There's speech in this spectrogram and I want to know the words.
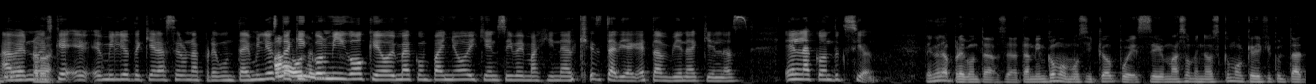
A ver, no, es que eh, Emilio te quiere hacer una pregunta. Emilio está ah, aquí conmigo, que hoy me acompañó y quién se iba a imaginar que estaría también aquí en las en la conducción. Tengo una pregunta, o sea, también como músico, pues más o menos como qué dificultad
